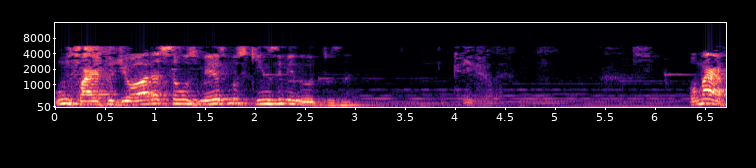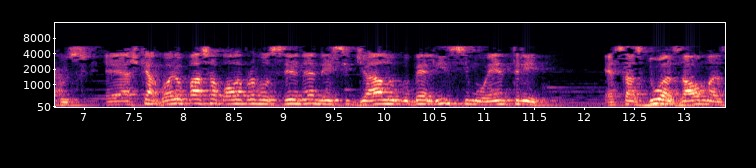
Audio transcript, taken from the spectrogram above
Um quarto de hora são os mesmos 15 minutos, né? Incrível, né? Ô Marcos, é, acho que agora eu passo a bola para você, né? Nesse diálogo belíssimo entre essas duas almas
